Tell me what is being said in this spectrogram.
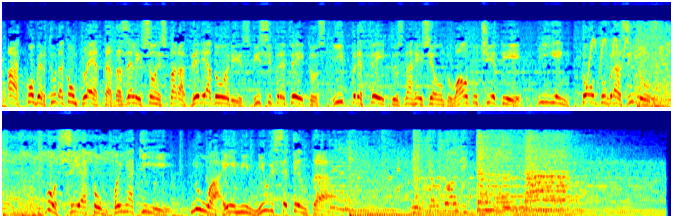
A cobertura completa das eleições para vereadores, vice-prefeitos e prefeitos na região do Alto Tietê e em todo o Brasil. Você acompanha aqui no AM 1070. Metropolitana.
